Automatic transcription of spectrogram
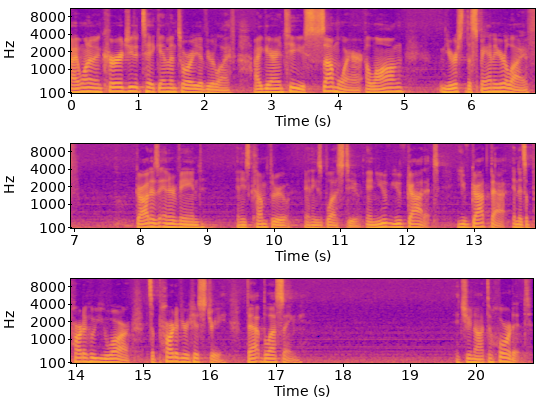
I want to encourage you to take inventory of your life. I guarantee you, somewhere along your, the span of your life, God has intervened and He's come through and He's blessed you. And you, you've got it. You've got that. And it's a part of who you are, it's a part of your history. That blessing. It's you're not to hoard it.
